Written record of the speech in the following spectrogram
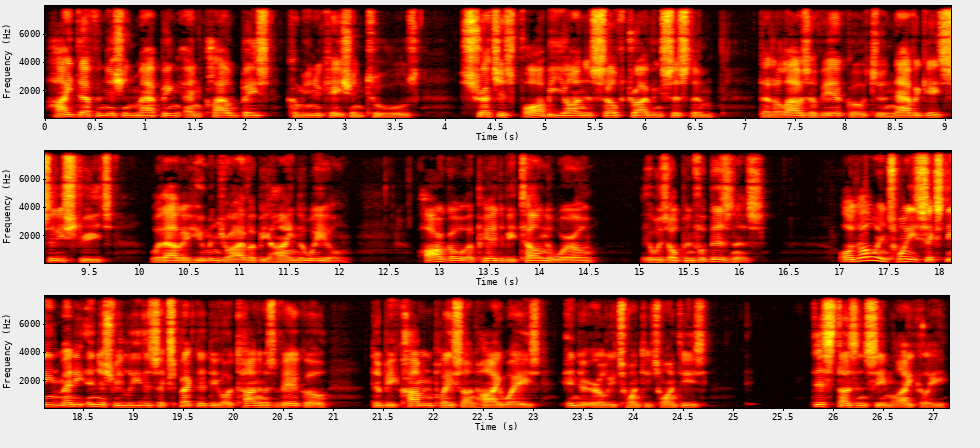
high definition mapping, and cloud based communication tools, stretches far beyond the self driving system that allows a vehicle to navigate city streets without a human driver behind the wheel. Argo appeared to be telling the world it was open for business. Although in 2016 many industry leaders expected the autonomous vehicle to be commonplace on highways in the early 2020s, this doesn't seem likely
